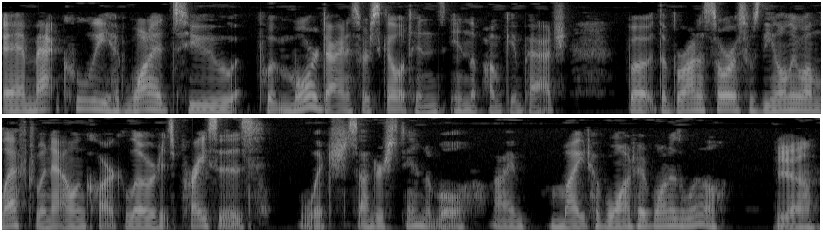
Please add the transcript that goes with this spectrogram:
And Matt Cooley had wanted to put more dinosaur skeletons in the pumpkin patch, but the Brontosaurus was the only one left when Alan Clark lowered his prices, which is understandable. I might have wanted one as well. Yeah,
